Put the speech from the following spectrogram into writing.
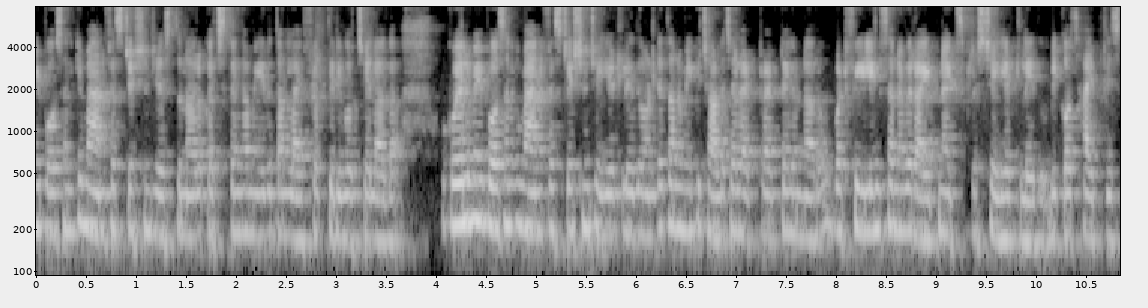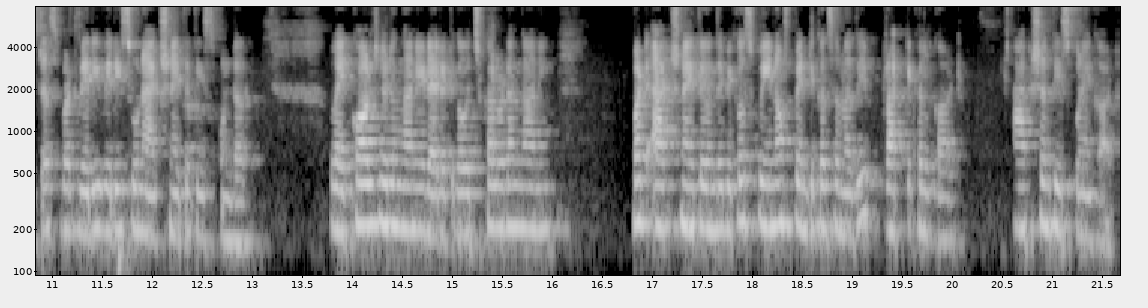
మీ పర్సన్కి మేనిఫెస్టేషన్ చేస్తున్నారు. ఖచ్చితంగా మీరు తన లైఫ్లోకి తిరిగి వచ్చేలాగా. ఒకవేళ మీ పర్సన్కి మేనిఫెస్టేషన్ చేయట్లేదు అంటే తను మీకు చాలా చాలా అట్రాక్ట్ అయి ఉన్నారు. బట్ ఫీలింగ్స్ అనేవి రైట్న ఎక్స్ప్రెస్ చేయట్లేదు because high priestess but very very soon action అయితే తీసుకుంటారు. లైక్ కాల్ చేయడం కానీ డైరెక్ట్గా వచ్చి కలవడం కానీ బట్ యాక్షన్ అయితే ఉంది బికాస్ క్వీన్ ఆఫ్ పెంటికల్స్ అన్నది ప్రాక్టికల్ కార్డ్ యాక్షన్ తీసుకునే కార్డ్.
